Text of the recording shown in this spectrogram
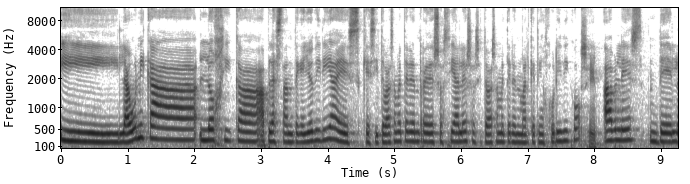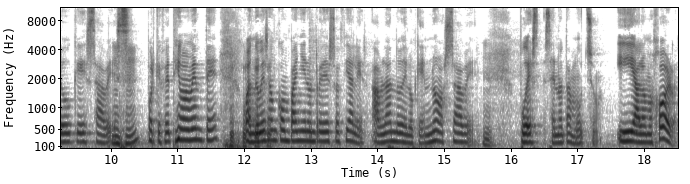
Y la única lógica aplastante que yo diría es que si te vas a meter en redes sociales o si te vas a meter en marketing jurídico, Sí. hables de lo que sabes. Ujú. Porque efectivamente, cuando ves a un compañero en redes sociales hablando de lo que no sabe, Mm. pues se nota mucho. Y a lo mejor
